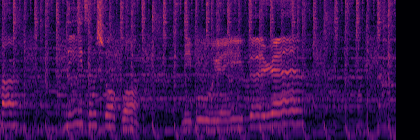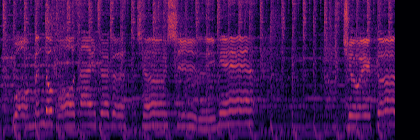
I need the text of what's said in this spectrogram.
吗？你曾说过，你不愿一个人。我们都活在这个城市里面，却为何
